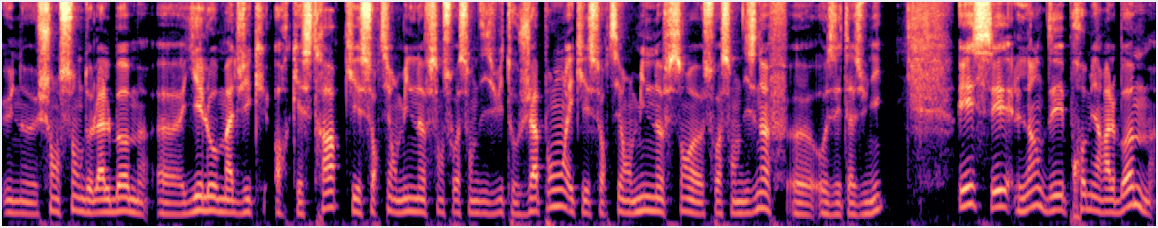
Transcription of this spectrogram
une chanson de l'album euh, Yellow Magic Orchestra, qui est sorti en 1978 au Japon et qui est sorti en 1979 euh, aux États-Unis. Et c'est l'un des premiers albums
